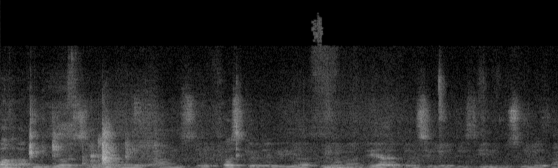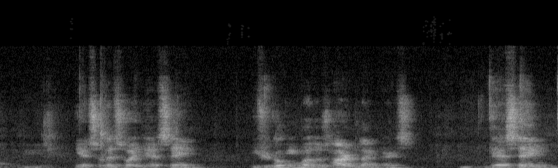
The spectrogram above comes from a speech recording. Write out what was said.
madhab. You are saying uh, on the first category of ulama, they are considered this in usul thanawiyya. Yeah, so that's why they are saying, if you're talking about those hardliners, they are saying,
